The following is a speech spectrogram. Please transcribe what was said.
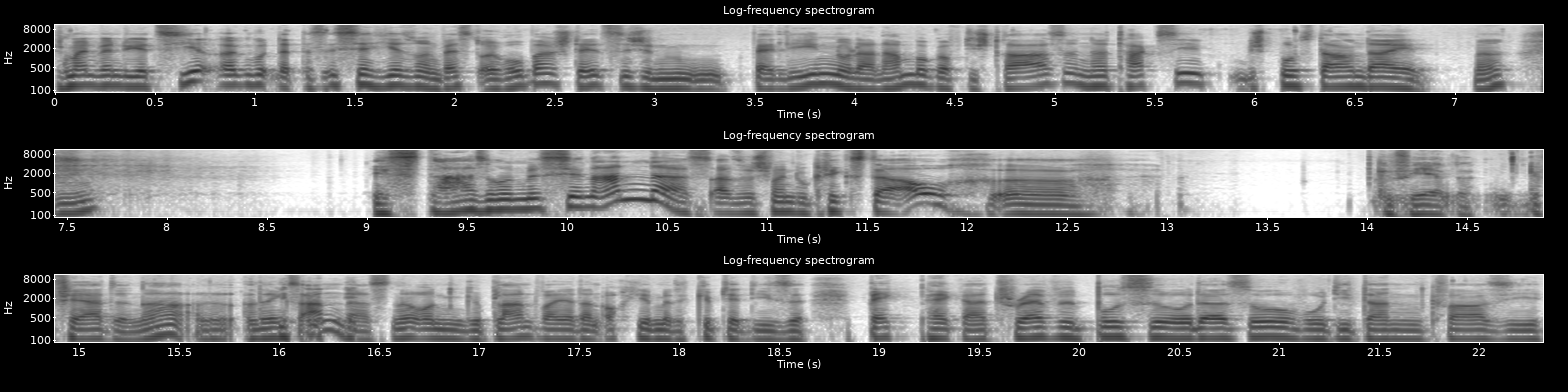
Ich meine, wenn du jetzt hier irgendwo, das ist ja hier so in Westeuropa, stellst dich in Berlin oder in Hamburg auf die Straße, ne, Taxi, ich muss da und dahin. Ne? Mhm. Ist da so ein bisschen anders. Also ich meine, du kriegst da auch äh, Gefährte. Gefährde, ne? All- Allerdings anders, ne? Und geplant war ja dann auch hier mit, es gibt ja diese Backpacker-Travel-Busse oder so, wo die dann quasi,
